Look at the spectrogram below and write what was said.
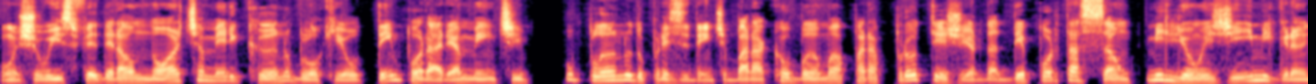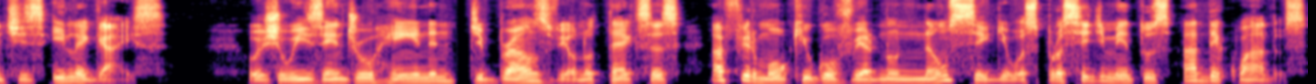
Um juiz federal norte-americano bloqueou temporariamente o plano do presidente Barack Obama para proteger da deportação milhões de imigrantes ilegais. O juiz Andrew Hanen, de Brownsville, no Texas, afirmou que o governo não seguiu os procedimentos adequados.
